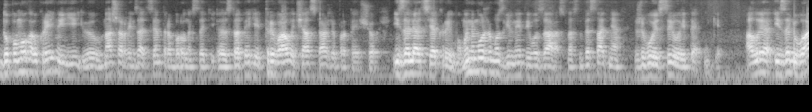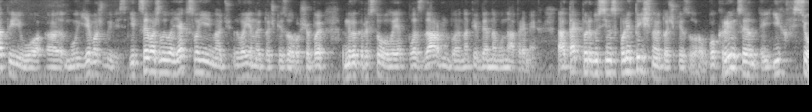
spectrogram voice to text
Допомога Україні і е, наша організація Центр оборонних е, стратегій тривалий час каже про те, що ізоляція Криму. Ми не можемо звільнити його зараз. У нас недостатньо живої сили і техніки. Але ізолювати його е, ну, є можливість, і це важливо як з своєї воєнної точки зору, щоб не використовували як плацдарм на південному напрямі, а так передусім з політичної точки зору, бо Крим це їх все.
